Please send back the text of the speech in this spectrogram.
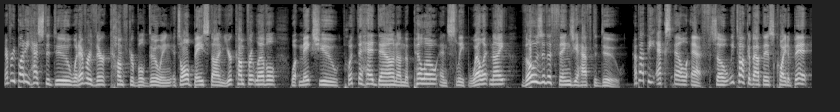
Everybody has to do whatever they're comfortable doing. It's all based on your comfort level, what makes you put the head down on the pillow and sleep well at night. Those are the things you have to do. How about the XLF? So we talk about this quite a bit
